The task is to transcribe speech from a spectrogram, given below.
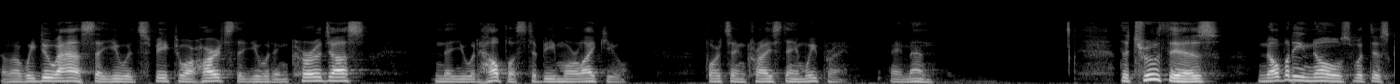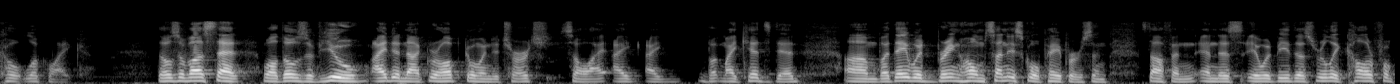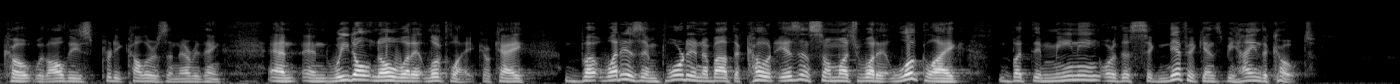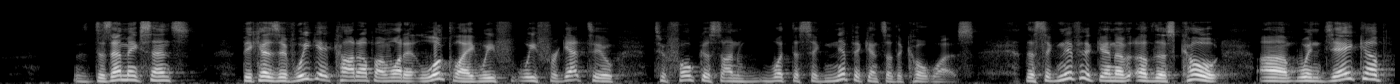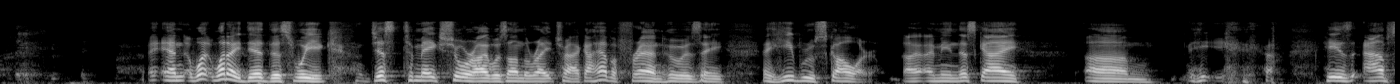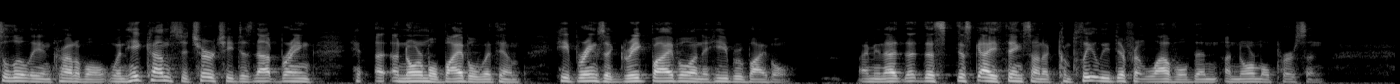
And Lord, we do ask that you would speak to our hearts, that you would encourage us, and that you would help us to be more like you. For it's in Christ's name we pray. Amen. The truth is, nobody knows what this coat looked like. Those of us that, well, those of you, I did not grow up going to church, so I, I, I but my kids did. Um, but they would bring home Sunday school papers and stuff, and, and this it would be this really colorful coat with all these pretty colors and everything, and and we don't know what it looked like, okay? But what is important about the coat isn't so much what it looked like, but the meaning or the significance behind the coat. Does that make sense? Because if we get caught up on what it looked like, we, we forget to, to focus on what the significance of the coat was. The significance of, of this coat, um, when Jacob, and what, what I did this week, just to make sure I was on the right track, I have a friend who is a, a Hebrew scholar. I, I mean, this guy, um, he, he is absolutely incredible. When he comes to church, he does not bring a, normal Bible with him. He brings a Greek Bible and a Hebrew Bible. I mean, that, that, this this guy thinks on a completely different level than a normal person.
